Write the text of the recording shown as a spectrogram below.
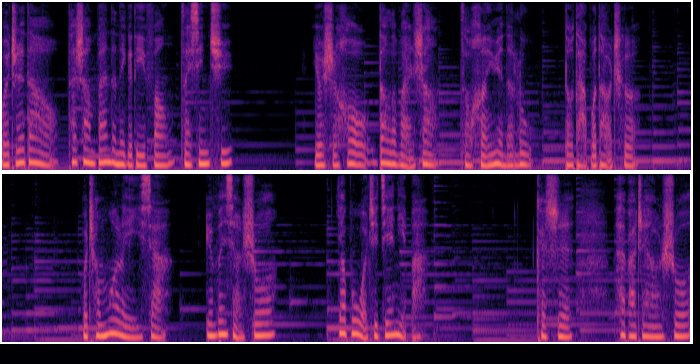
我知道他上班的那个地方在新区，有时候到了晚上走很远的路都打不到车。我沉默了一下，原本想说，要不我去接你吧。可是害怕这样说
